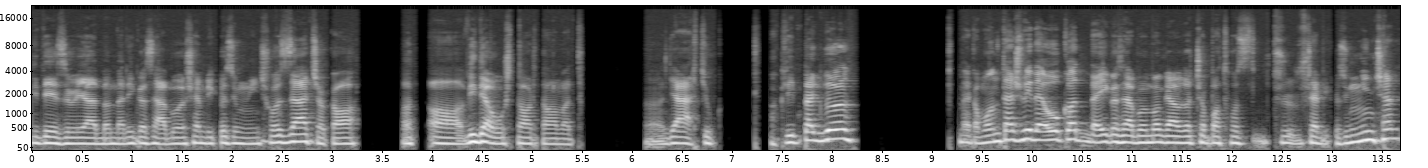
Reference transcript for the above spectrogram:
idézőjelben, mert igazából semmi közünk nincs hozzá, csak a, a, a videós tartalmat uh, gyártjuk a klippekből, meg a montás videókat, de igazából magához a csapathoz semmi közünk nincsen.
